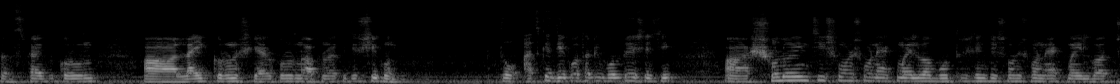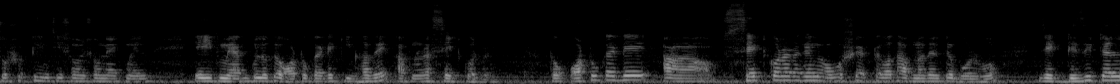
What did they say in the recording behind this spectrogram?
সাবস্ক্রাইব করুন লাইক করুন শেয়ার করুন, আপনারা কিছু শিখুন। তো আজকে যে কথাটি বলতে এসেছি ষোলো ইঞ্চি সমান সমান এক মাইল বা বত্রিশ ইঞ্চি সমান সমান এক মাইল বা চৌষট্টি ইঞ্চি সমান সমান এক মাইল এই ম্যাপগুলোকে অটোক্যাডে কীভাবে আপনারা সেট করবেন? তো অটোক্যাডে সেট করার আগে আমি অবশ্যই একটা কথা আপনাদেরকে বলব যে ডিজিটাল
